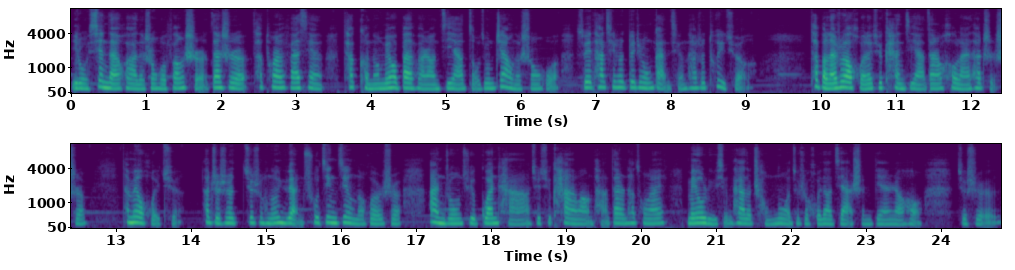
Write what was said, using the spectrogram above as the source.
一种现代化的生活方式。但是他突然发现，他可能没有办法让基雅走进这样的生活，所以他其实对这种感情他是退却了。他本来说要回来去看基雅，但是后来他只是他没有回去。他只是就是可能远处静静的，或者是暗中去观察，去去看望他，但是他从来没有履行他的承诺，就是回到基亚身边，然后就是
